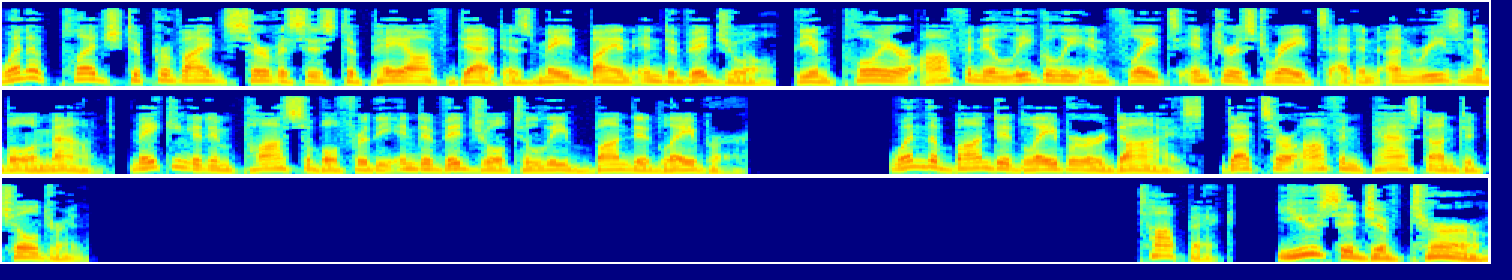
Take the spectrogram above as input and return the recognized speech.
When a pledge to provide services to pay off debt is made by an individual, the employer often illegally inflates interest rates at an unreasonable amount, making it impossible for the individual to leave bonded labor. When the bonded laborer dies, debts are often passed on to children. Usage of term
